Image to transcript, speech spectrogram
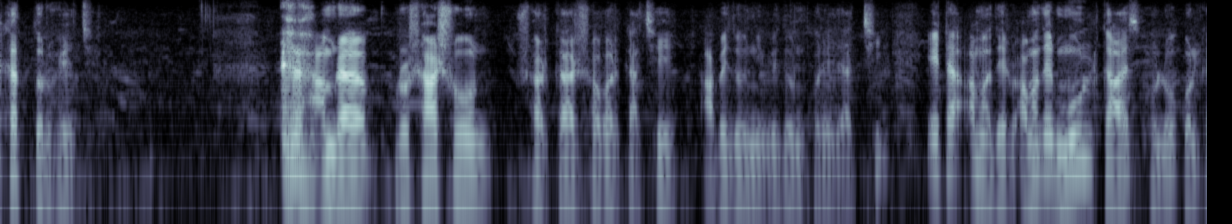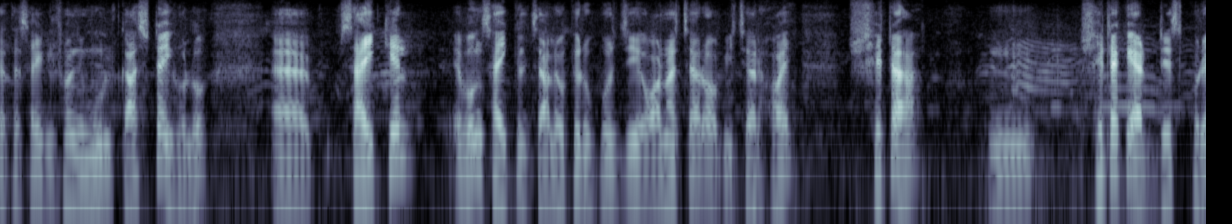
একাত্তর হয়েছে। আমরা প্রশাসন, সরকার সবার কাছে আবেদন নিবেদন করে যাচ্ছি। এটা আমাদের আমাদের মূল কাজ হলো কলকাতা সাইকেল সমাজের মূল কাজটাই হলো সাইকেল এবং সাইকেল চালকের উপর যে অনাচার, অবিচার হয়, সেটা সেটাকে অ্যাড্রেস করে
